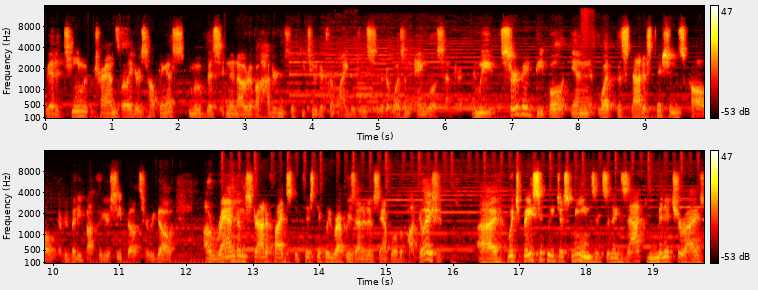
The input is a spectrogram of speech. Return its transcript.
We had a team of translators helping us move this in and out of 152 different languages so that it wasn't Anglo-centric. And we surveyed people in what the statisticians call, everybody buckle your seatbelts, here we go, a random stratified statistically representative sample of the population. Uh, which basically just means it's an exact miniaturized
